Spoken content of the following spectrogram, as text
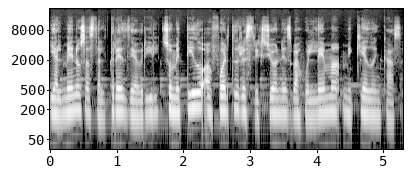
y al menos hasta el 3 de abril sometido a fuertes restricciones bajo el lema Me quedo en casa.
